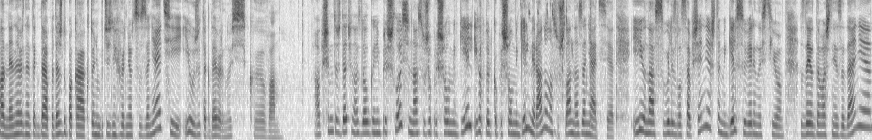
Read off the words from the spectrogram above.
ладно, я, наверное, тогда подожду, пока кто-нибудь из них вернется с занятий, и уже тогда вернусь к вам. В общем-то, ждать у нас долго не пришлось. У нас уже пришел Мигель, и как только пришел Мигель, Мирана у нас ушла на занятие. И у нас вылезло сообщение, что Мигель с уверенностью сдает домашние задания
